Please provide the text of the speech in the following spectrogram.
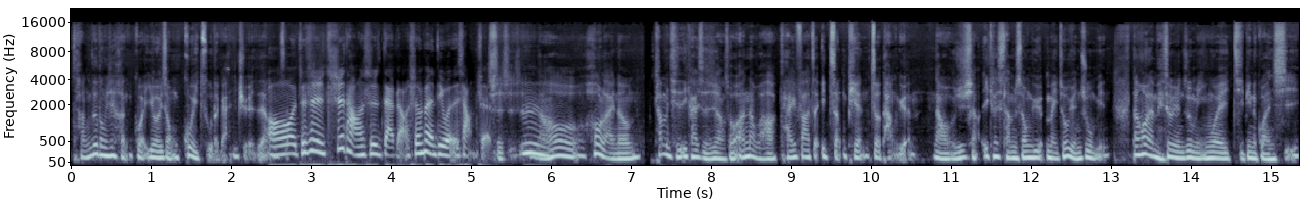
糖这东西很贵，又有一种贵族的感觉，这样哦，就是吃糖是代表身份地位的象征。是是是。然后后来呢，他们其实一开始是想说啊，那我要开发这一整片蔗糖园。那我就想，一开始他们是用美洲原住民，但后来美洲原住民因为疾病的关系，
